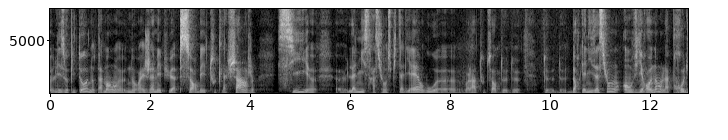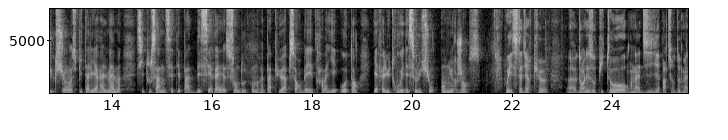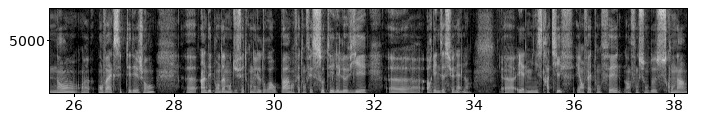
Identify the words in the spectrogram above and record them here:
les hôpitaux, notamment, euh, n'auraient jamais pu absorber toute la charge si euh, l'administration hospitalière ou voilà toutes sortes de, environnant la production hospitalière elle-même, si tout ça ne s'était pas desserré, sans doute qu'on n'aurait pas pu absorber et travailler autant. Il a fallu trouver des solutions en urgence. Oui, c'est-à-dire que dans les hôpitaux, on a dit à partir de maintenant, euh, on va accepter des gens. Euh, indépendamment du fait qu'on ait le droit ou pas, en fait, on fait sauter les leviers organisationnels et administratifs, et en fait, on fait en fonction de ce qu'on a,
